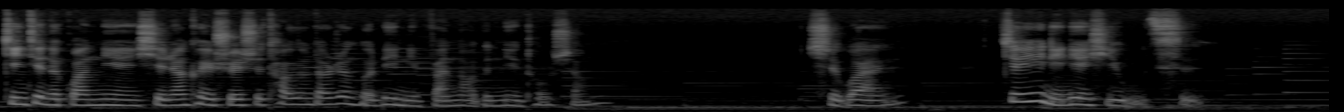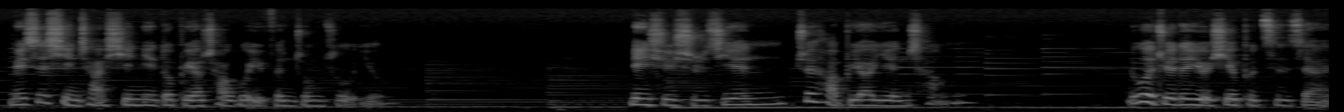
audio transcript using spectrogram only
今天的观念显然可以随时套用到任何令你烦恼的念头上。此外，建议你练习五次，每次醒察心念都不要超过一分钟左右。练习时间最好不要延长。如果觉得有些不自在，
